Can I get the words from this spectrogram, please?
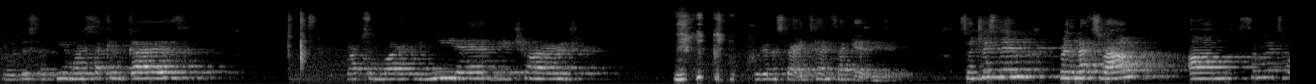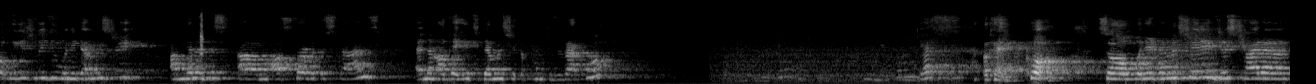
So just a few more seconds, guys. Grab some water if you need it, recharge. We're gonna start in 10 seconds. So Tristan, for the next round, um, similar to what we usually do when you demonstrate, I'm gonna just, um, I'll start with the stance, and then I'll get you to demonstrate the punches. Is that cool? Yes? Okay, cool. So when you're demonstrating, just try to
